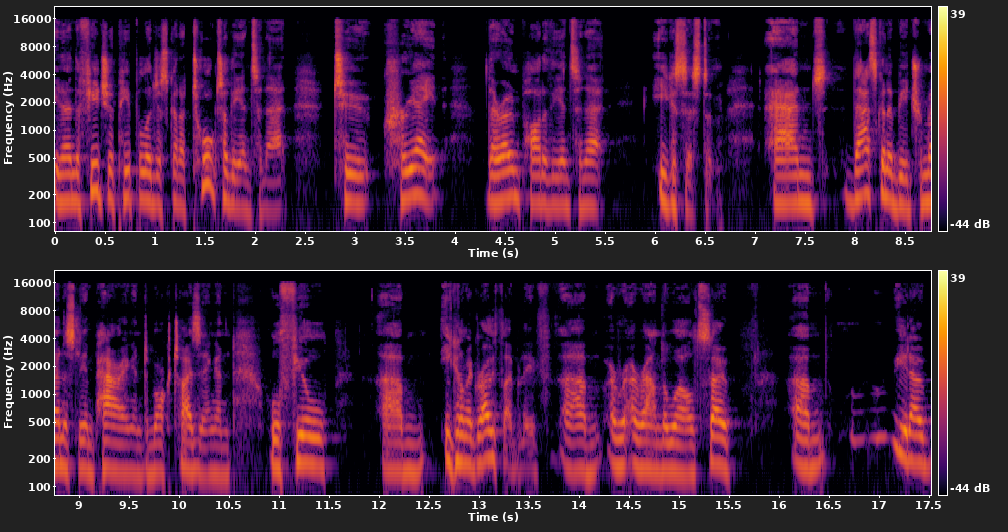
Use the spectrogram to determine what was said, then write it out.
you know, in the future, people are just going to talk to the internet to create their own part of the internet ecosystem. And that's going to be tremendously empowering and democratizing and will fuel um, economic growth, I believe, um, ar- around the world. So, um, you know,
